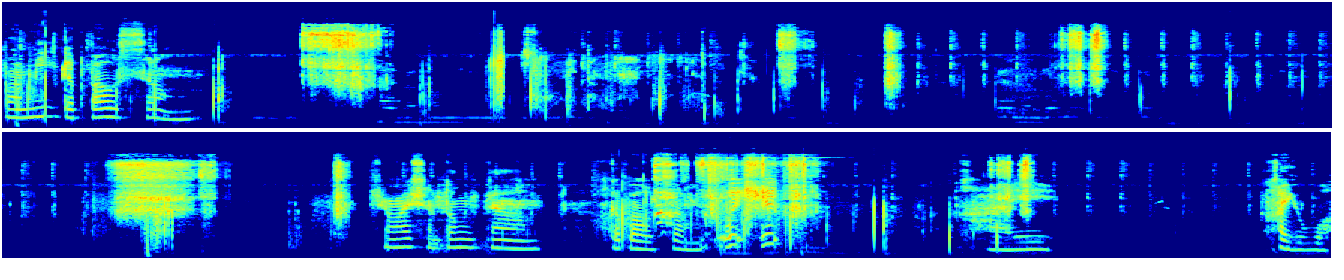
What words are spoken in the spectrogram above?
ฟอมีกระเป๋าสอง ฉันว่าฉันต้องการกระเป๋าสองเอ้ยเอ้ยใคร ใครวะ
